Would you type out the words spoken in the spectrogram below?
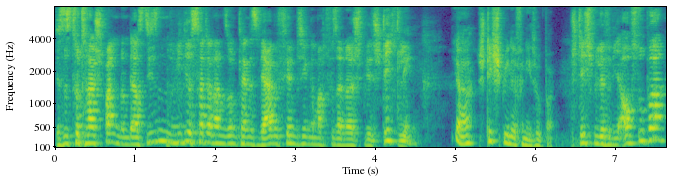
das ist total spannend. Und aus diesen Videos hat er dann so ein kleines Werbefilmchen gemacht für sein neues Spiel Stichling. Ja, Stichspiele finde ich super. Stichspiele finde ich auch super.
